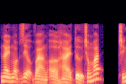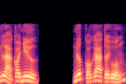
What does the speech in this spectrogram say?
này ngọt rượu vàng ở hải tử trong mắt, chính là coi như nước có ga tới uống.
